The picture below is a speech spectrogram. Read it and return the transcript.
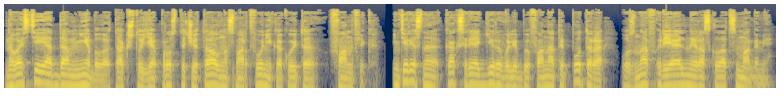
Новостей отдам не было, так что я просто читал на смартфоне какой-то фанфик. Интересно, как среагировали бы фанаты Поттера, узнав реальный расклад с магами?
